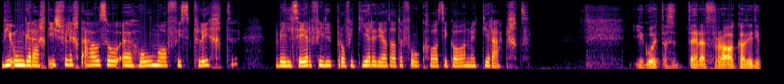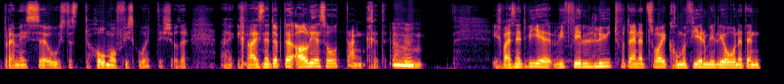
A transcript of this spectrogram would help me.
Wie ungerecht ist vielleicht auch so eine Homeoffice-Pflicht, weil sehr viele profitieren ja davon quasi gar nicht direkt. Ja gut, also dieser Frage geht ja die Prämisse aus, dass Homeoffice gut ist, oder? Äh, ich weiß nicht, ob da alle so denken. Mhm. Ähm, ich weiß nicht, wie, wie viele Leute von diesen 2,4 Millionen dann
